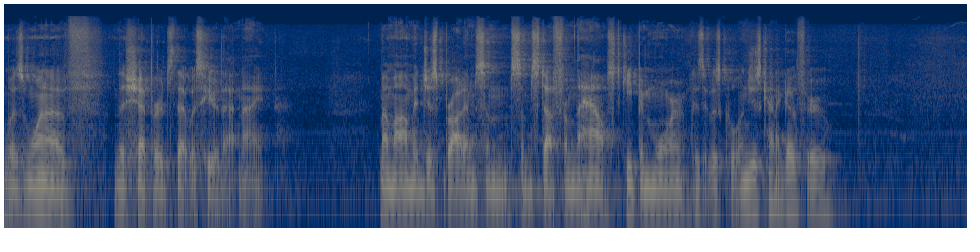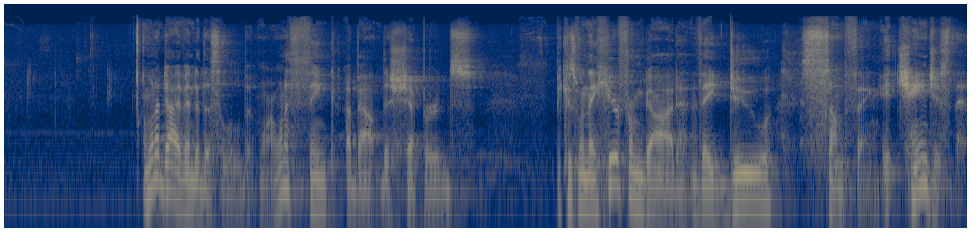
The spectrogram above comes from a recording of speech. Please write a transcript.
was one of the shepherds that was here that night. My mom had just brought him some, some stuff from the house to keep him warm because it was cool, and just kind of go through. I want to dive into this a little bit more. I want to think about the shepherds because when they hear from God, they do something. It changes them.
